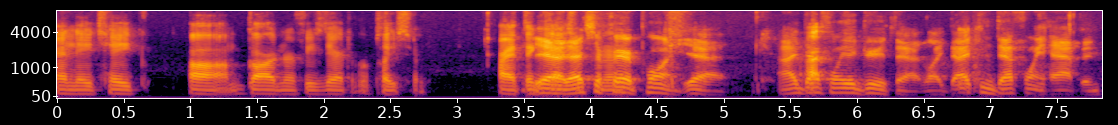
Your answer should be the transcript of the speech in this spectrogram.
and they take um, Gardner if he's there to replace him. I think. Yeah, that's, that's, a gonna, fair point. Yeah, I definitely I, agree with that. Like that can definitely happen.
